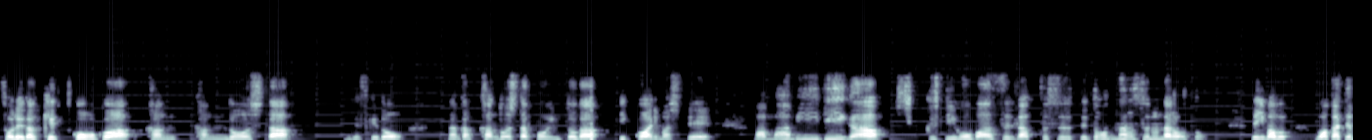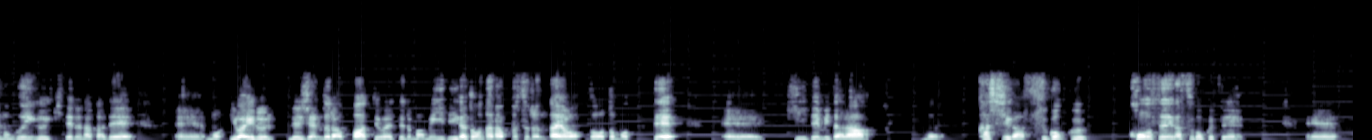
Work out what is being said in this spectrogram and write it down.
それが結構僕は感感動したんですけど、なんか感動したポイントが一個ありまして、まあ、マミー D が64バースでラップするってどんなのするんだろうと。で、今、若手もぐいぐい来てる中で、えーもう、いわゆるレジェンドラッパーって言われてるマミー D がどんなラップするんだよ、と思って、えー聞いてみたら、もう、歌詞がすごく、構成がすごくて、えー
